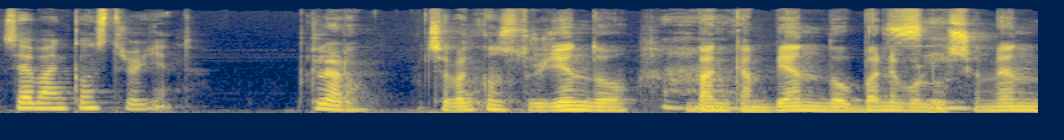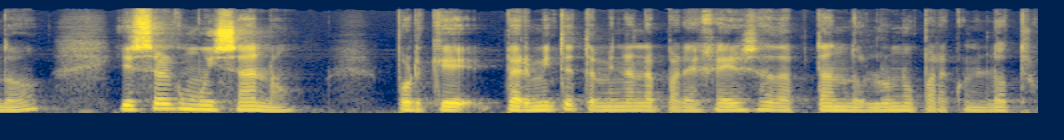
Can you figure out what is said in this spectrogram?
Se van construyendo. Claro, se van construyendo, van cambiando, van evolucionando. Y es algo muy sano porque permite también a la pareja irse adaptando el uno para con el otro.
